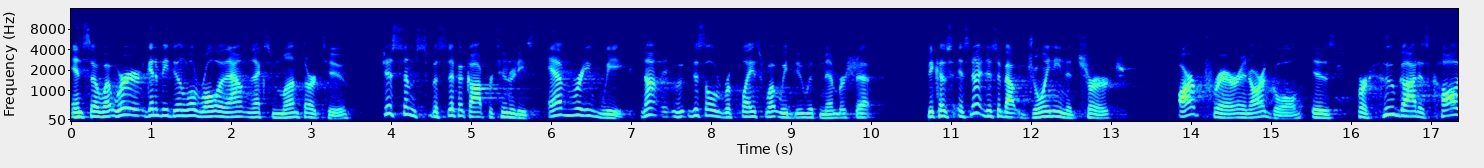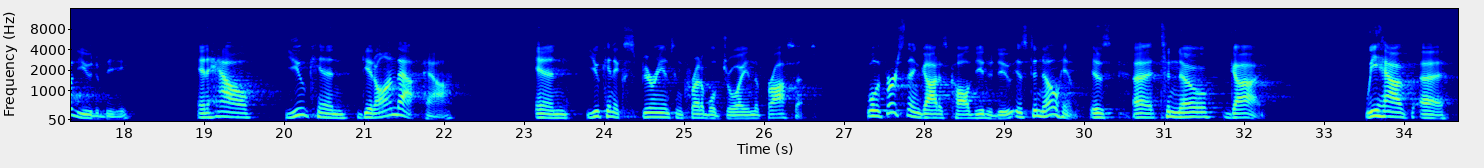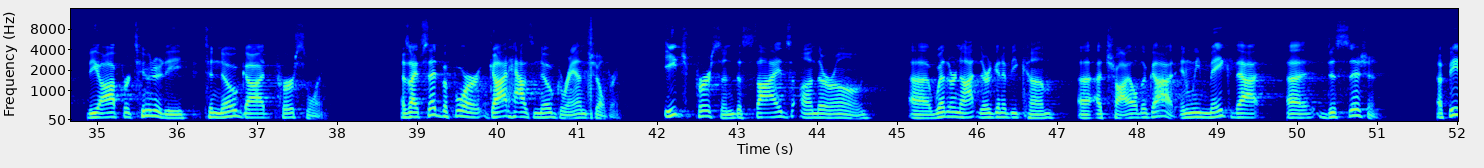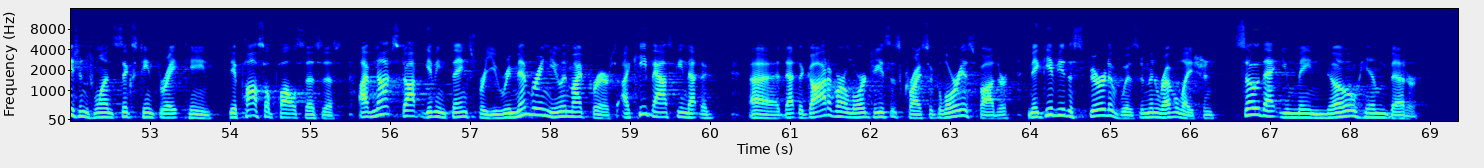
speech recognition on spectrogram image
And so, what we're going to be doing, we'll roll it out in the next month or two. Just some specific opportunities every week. Not this will replace what we do with membership, because it's not just about joining a church. Our prayer and our goal is for who God has called you to be, and how you can get on that path and you can experience incredible joy in the process. Well, the first thing God has called you to do is to know Him, is uh, to know God. We have uh, the opportunity to know God personally. As I've said before, God has no grandchildren. Each person decides on their own uh, whether or not they're going to become a, a, child of God. And we make that uh, decision. Ephesians 1 16 through 18, the Apostle Paul says this I've not stopped giving thanks for you, remembering you in my prayers. I keep asking that the, uh, that the God of our Lord Jesus Christ, the glorious Father, may give you the spirit of wisdom and revelation so that you may know him better.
